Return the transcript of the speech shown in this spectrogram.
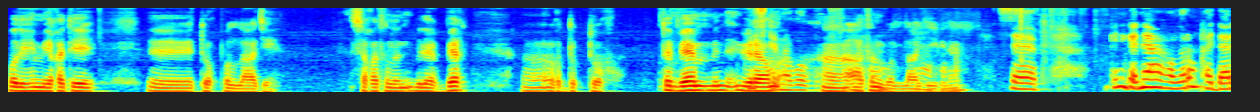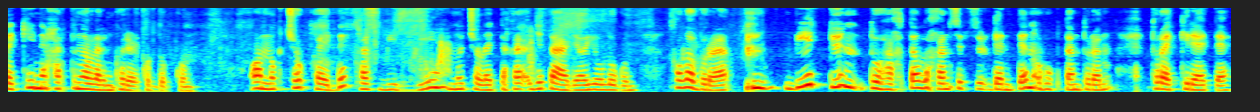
ол ихим мекати тох боллажы сакатылын билер бер ордук туох та бэм мен үрам атын аха. дигине Сәп. Кингәнә агаларын кайдары кине хартыналарын көрөр курдуккун. Оннук чок кайды кас билди, нучалаттака деталия юлугун. Колабура бир түн тухакта улахан сепсүлгәнтен ухуктан туран тура кирәтә.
